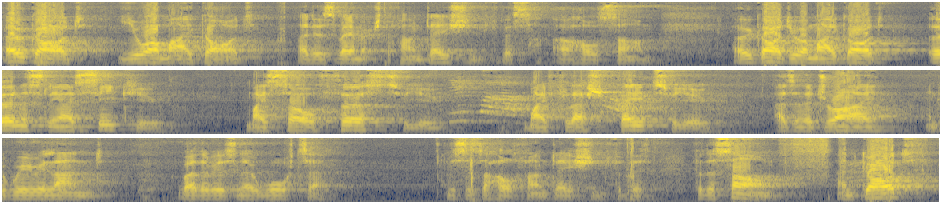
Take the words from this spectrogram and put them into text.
Oh God, you are my God, that is very much the foundation for this uh, whole psalm. Oh God, you are my God, earnestly I seek you. My soul thirsts for you, my flesh faints for you, as in a dry and a weary land where there is no water. This is the whole foundation for the, for the psalm. And God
